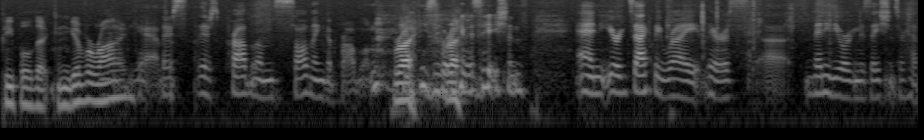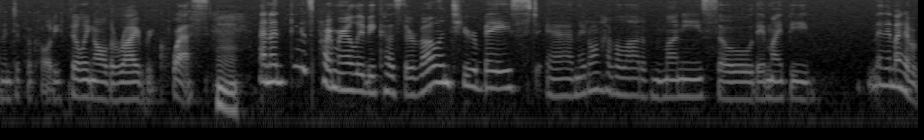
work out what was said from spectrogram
people that can give a ride. Yeah, there's there's problems solving the problem. Right, These right. organizations, and you're exactly right. There's uh, many of the organizations are having difficulty filling all the ride requests, Hmm. and I think it's primarily because they're volunteer based and they don't have a lot of money, so they might be. They might have a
